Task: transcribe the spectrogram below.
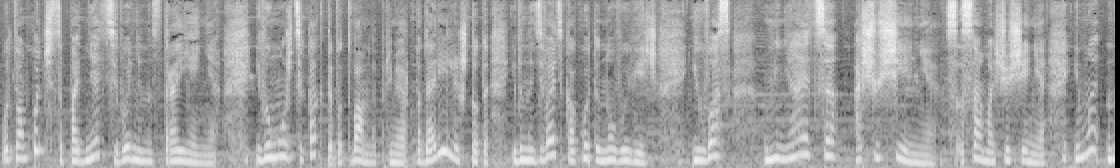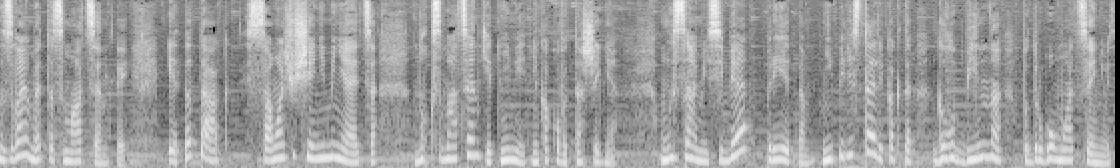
вот вам хочется поднять сегодня настроение, и вы можете как-то, вот вам, например, подарили что-то, и вы надеваете какую-то новую вещь, и у вас меняется ощущение, самоощущение, и мы называем это самооценкой. Это так, самоощущение меняется, но к самооценке это не имеет никакого отношения. Мы сами себя при этом не перестали как-то глубинно по-другому оценивать,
